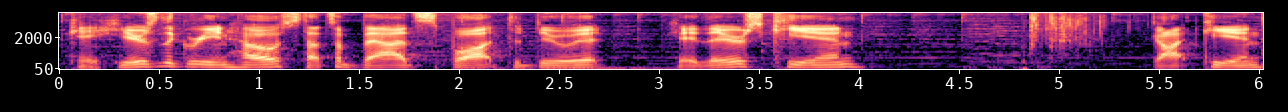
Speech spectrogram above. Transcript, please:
Okay, here's the greenhouse. That's a bad spot to do it. Okay, there's Kian. Got Kian.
